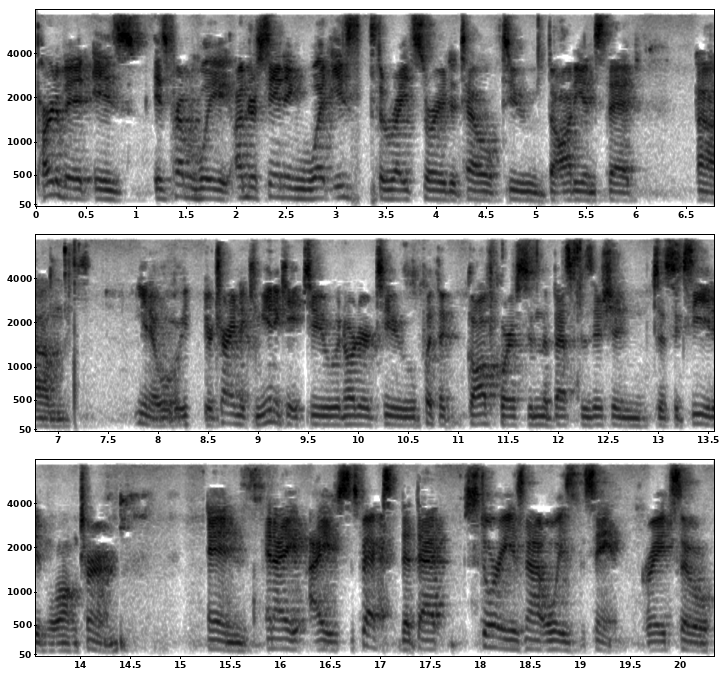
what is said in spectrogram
part of it is is probably understanding what is the right story to tell to the audience that um, you know you're trying to communicate to in order to put the golf course in the best position to succeed in the long term. And and I, I suspect that that story is not always the same, right? So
